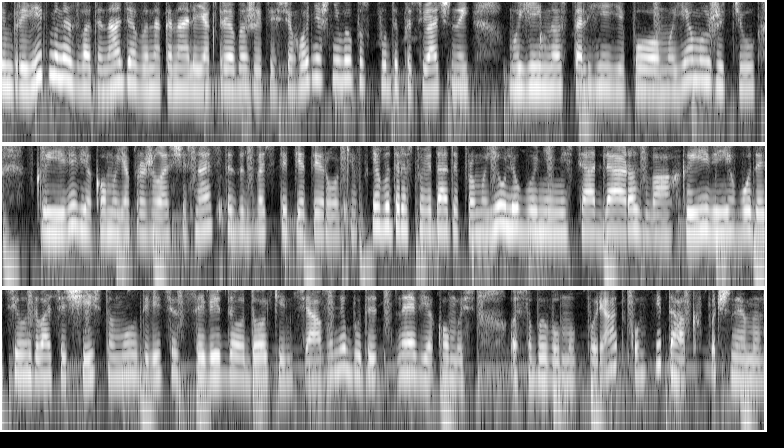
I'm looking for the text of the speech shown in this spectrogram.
Всім привіт! Мене звати Надя. Ви на каналі Як треба жити. Сьогоднішній випуск буде присвячений моїй ностальгії по моєму життю в Києві, в якому я прожила з 16 до 25 років. Я буду розповідати про мої улюблені місця для розваг. В Києві їх буде цілих 26, тому дивіться це відео до кінця. Вони будуть не в якомусь особливому порядку. І так, почнемо.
